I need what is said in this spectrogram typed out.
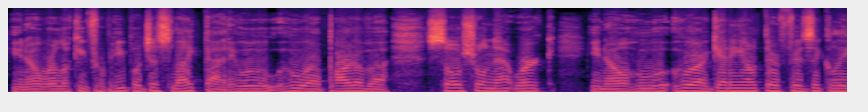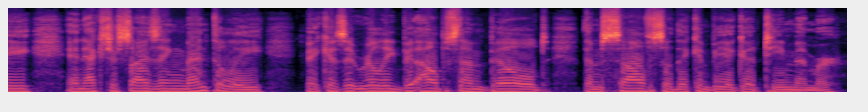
You know, we're looking for people just like that who, who are part of a social network, you know, who, who are getting out there physically and exercising mentally because it really b- helps them build themselves so they can be a good team member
